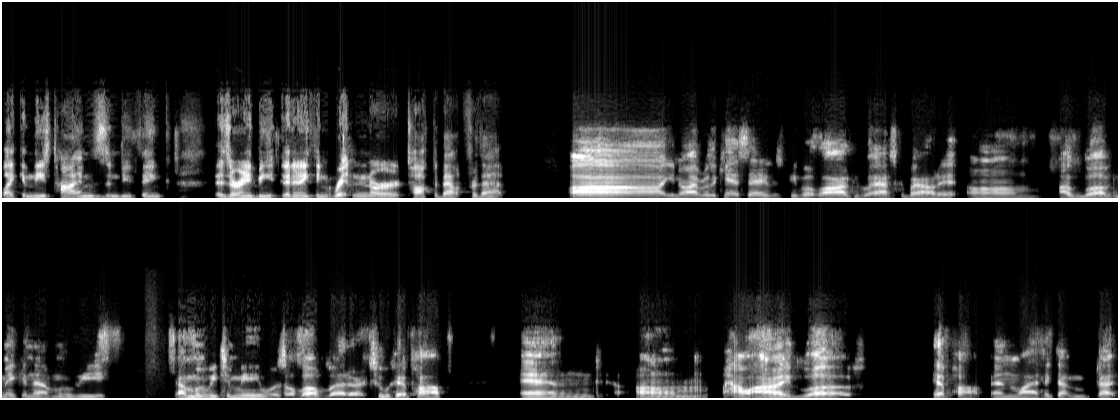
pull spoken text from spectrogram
like in these times? And do you think is there any be anything written or talked about for that? Uh, you know, I really can't say because people, a lot of people ask about it. Um, I loved making that movie. That movie to me was a love letter to hip hop, and um, how I love hip hop, and why I think that that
